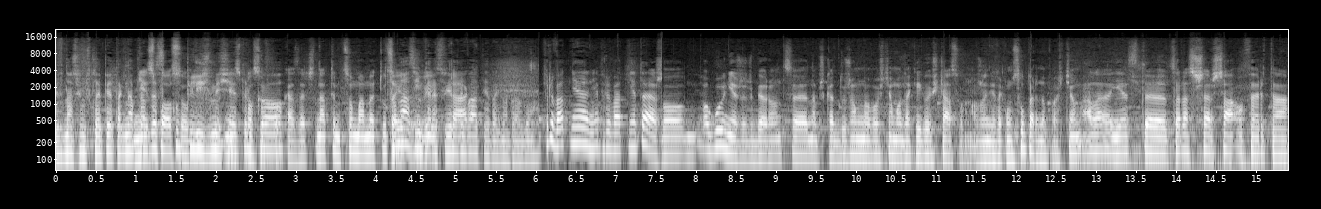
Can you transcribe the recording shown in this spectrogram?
w naszym sklepie, tak Nie naprawdę sposób, skupiliśmy się nie sposób tylko, pokazać na tym, co mamy co tutaj. nas interesuje tak, prywatnie tak naprawdę. Prywatnie, nie prywatnie też, bo ogólnie rzecz biorąc, e, na przykład dużą nowością od jakiegoś czasu, może nie taką super nowością, ale jest e, coraz szersza oferta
